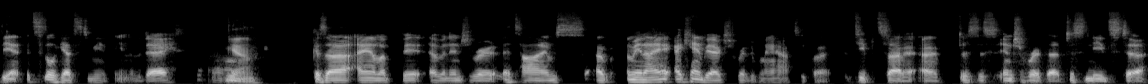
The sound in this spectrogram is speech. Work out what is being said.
it, it still gets to me at the end of the day um, yeah because uh, I am a bit of an introvert at times. I, I, mean, I, I can be extroverted when I have to, but deep inside, I, I, there's this introvert that just needs to,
